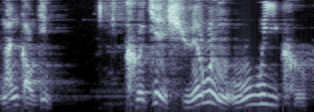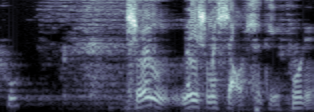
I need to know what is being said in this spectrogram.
难搞定。可见学问无微可忽，学问没有什么小事可以忽略。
